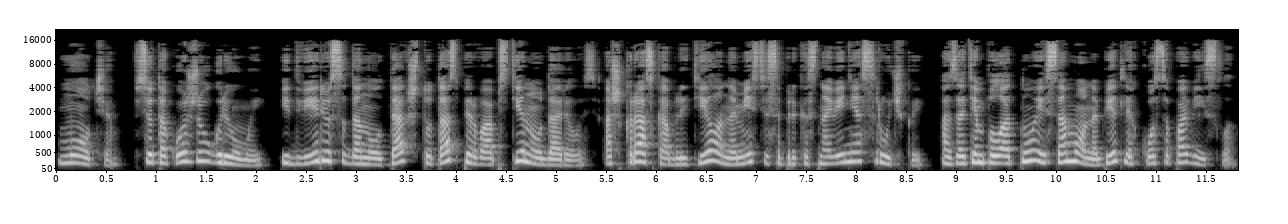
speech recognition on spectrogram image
Молча, все такой же угрюмый. И дверью саданул так, что та сперва об стену ударилась, аж краска облетела на месте соприкосновения с ручкой, а затем полотно и само на петлях косо повисло.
